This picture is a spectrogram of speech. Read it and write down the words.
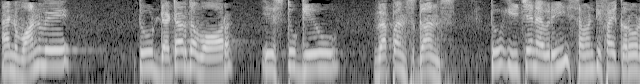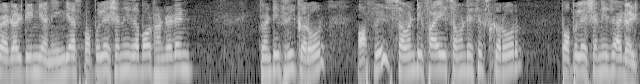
And one way to deter the war is to give weapons, guns, to each and every 75 crore adult Indian. India's population is about 123 crore, of which 75, 76 crore population is adult.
